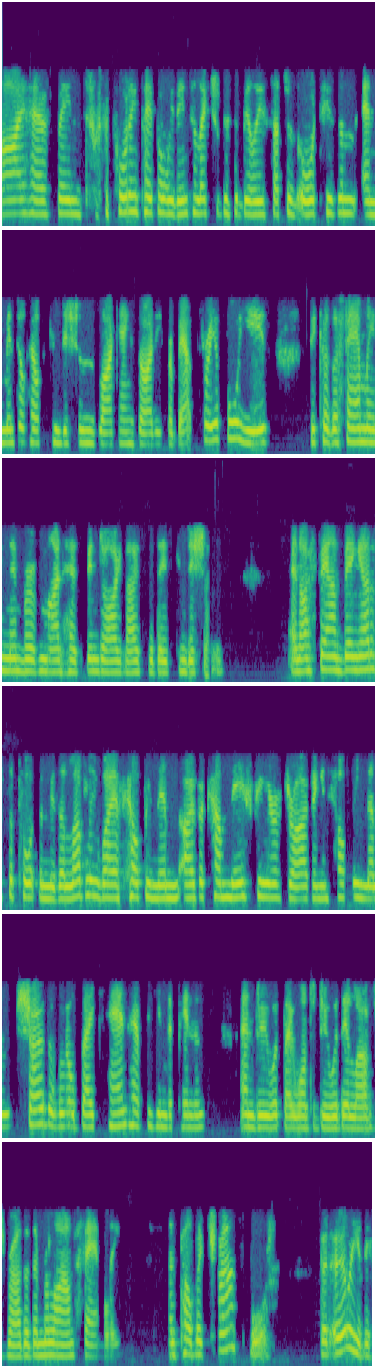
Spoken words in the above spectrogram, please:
I have been supporting people with intellectual disabilities such as autism and mental health conditions like anxiety for about three or four years because a family member of mine has been diagnosed with these conditions. And I found being able to support them is a lovely way of helping them overcome their fear of driving and helping them show the world they can have the independence and do what they want to do with their lives rather than rely on family and public transport. But earlier this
